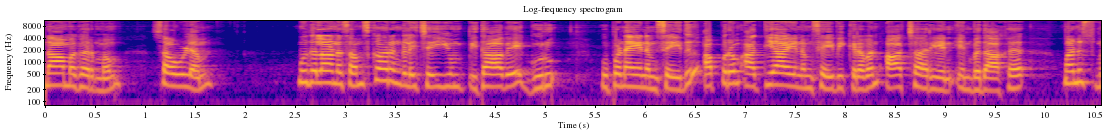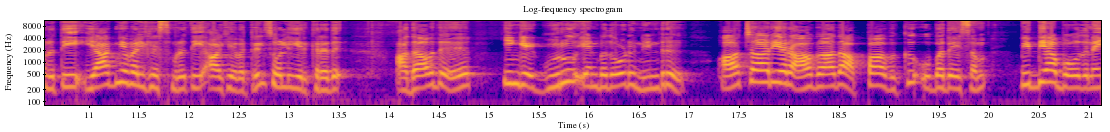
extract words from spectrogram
நாமகர்மம் சௌளம் முதலான சம்ஸ்காரங்களை செய்யும் பிதாவே குரு. உபநயனம் செய்து அப்புறம் அத்தியாயனம் செய்விக்கிறவன் ஆச்சாரியன் என்பதாக மனுஸ்மிருதி யாக்ஞவல்ய ஸ்மிருதி ஆகியவற்றில் சொல்லியிருக்கிறது. அதாவது இங்கே குரு என்பதோடு நின்று ஆச்சாரியர் ஆகாத அப்பாவுக்கு உபதேசம் வித்யா போதனை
